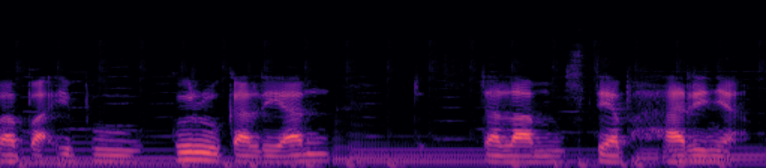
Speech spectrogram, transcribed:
Bapak Ibu guru kalian dalam setiap harinya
